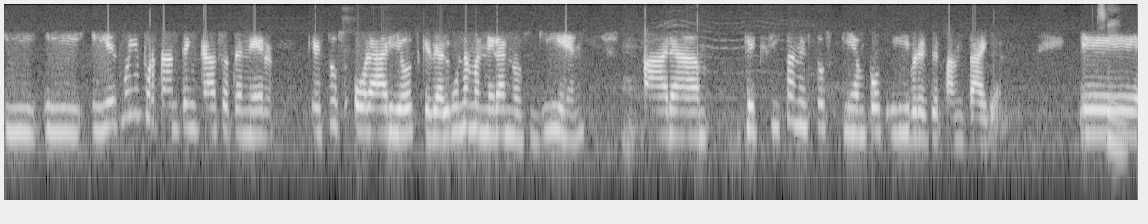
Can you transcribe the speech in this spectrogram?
Y, y, es muy importante en casa tener estos horarios que de alguna manera nos guíen para que existan estos tiempos libres de pantalla. Eh,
